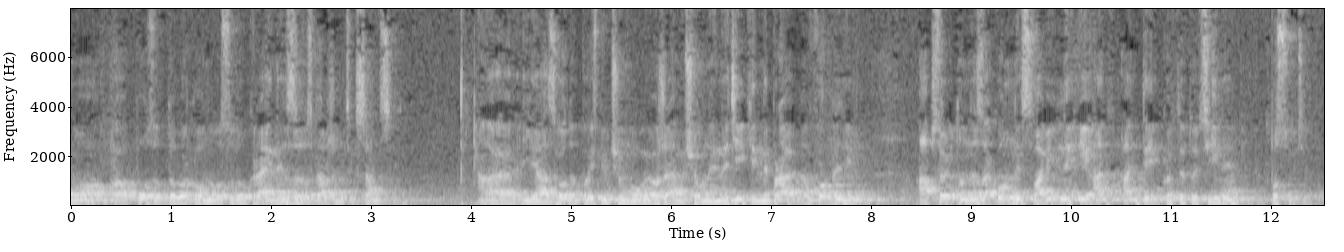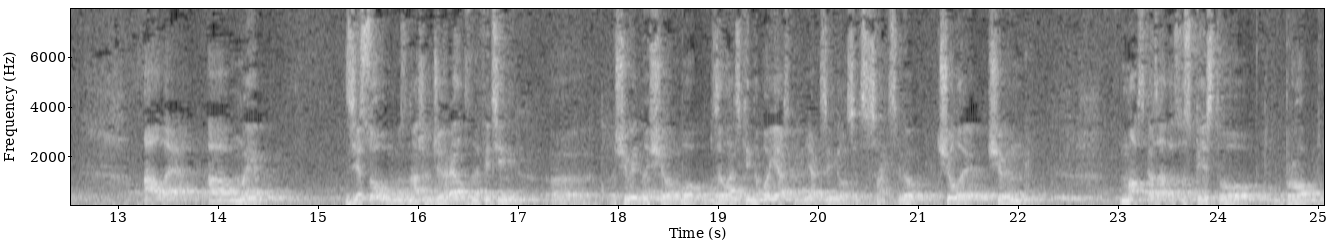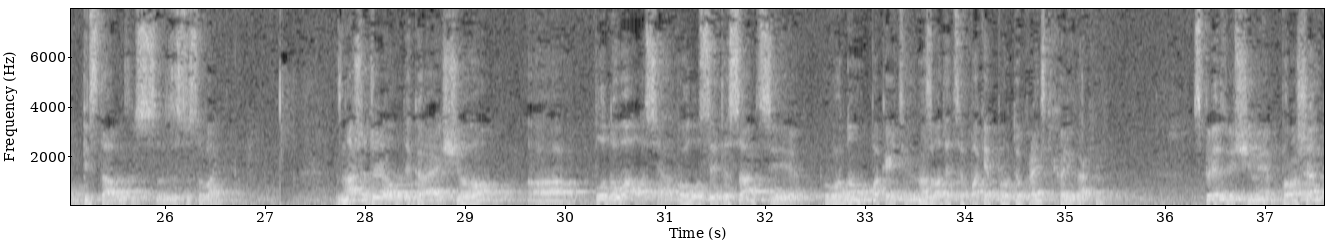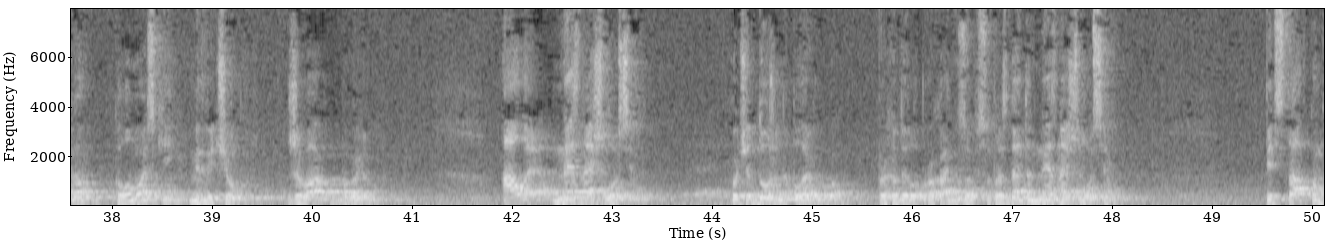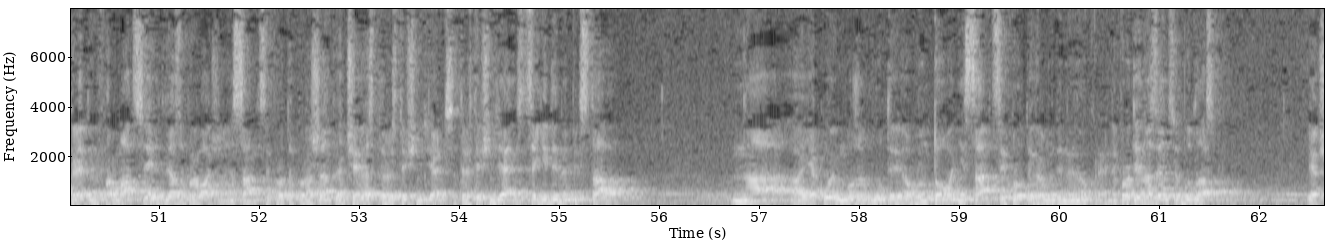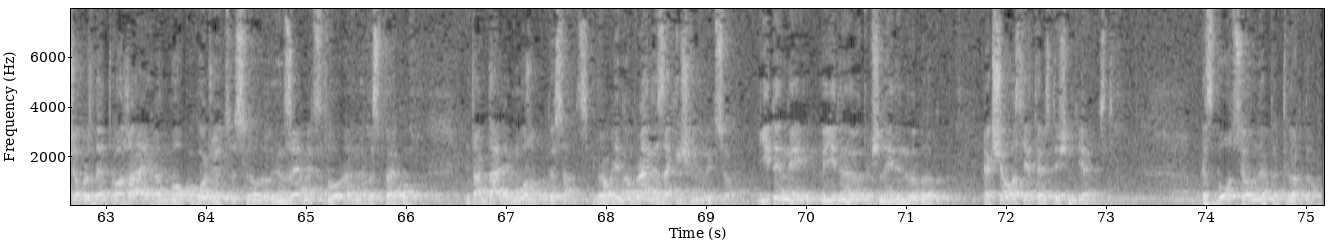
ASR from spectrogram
Е, Позов до Верховного суду України за оскарження цих санкцій. Е, Я згодом поясню, чому ми вважаємо, що вони не тільки неправильно оформлені, а абсолютно незаконні, свавільні і ан- антиконституційні по суті. Але е, ми з'ясовуємо з наших джерел, з неофіційних, очевидно, що бо Зеленський не пояснює, як з'явилися ці санкції. Ви чули, що він мав сказати суспільству про підстави застосування. З наших джерел витикає, що планувалося оголосити санкції в одному пакеті, назвати це пакет проти українських олігархів з прізвищами Порошенко, Коломойський, Медведчук, Живаго, Боголюб. Але не знайшлося, хоча дуже наполегливо приходило прохання з Офісу президента, не знайшлося підстав конкретної інформації для запровадження санкцій проти Порошенка через терористичну діяльність. Терористична діяльність це єдина підстава, на якої можуть бути обґрунтовані санкції проти громадянина України. Проти іноземців, будь ласка. Якщо президент вважає, і погоджується, що іноземець створює небезпеку і так далі, можуть бути санкції. Громадянин України захищений від цього. Єдиний, єдине виключення, єдиний випадок, якщо у вас є терористична діяльність. СБУ цього не підтвердило.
